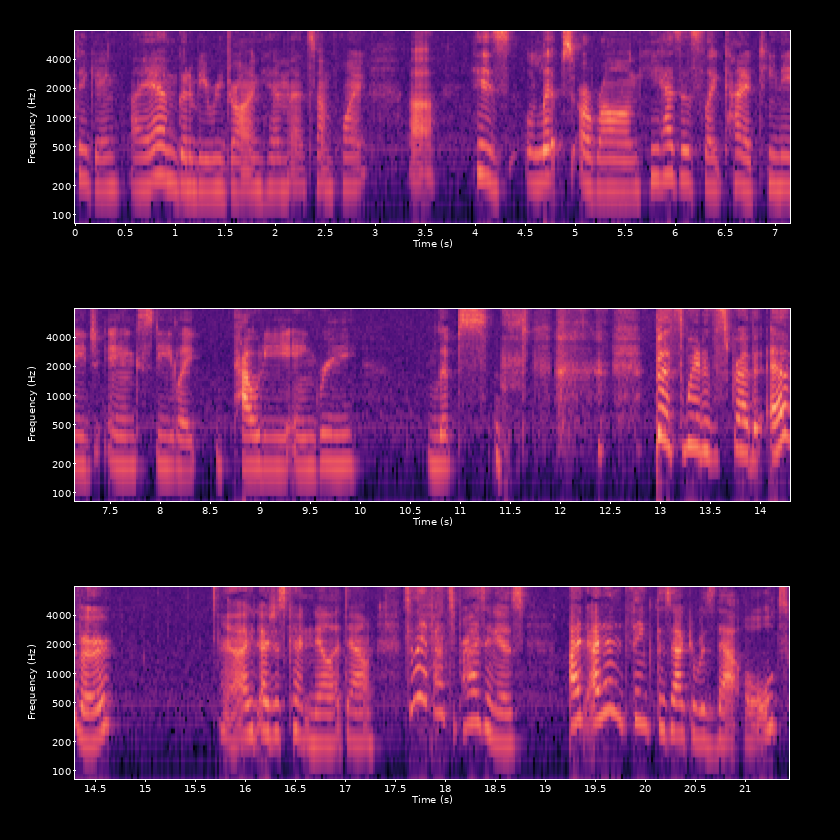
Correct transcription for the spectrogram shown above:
thinking, I am gonna be redrawing him at some point. Uh, his lips are wrong. He has this, like, kind of teenage, angsty, like, pouty, angry lips. Best way to describe it ever. Yeah, I, I just couldn't nail that down. Something I found surprising is, I, I didn't think this actor was that old,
